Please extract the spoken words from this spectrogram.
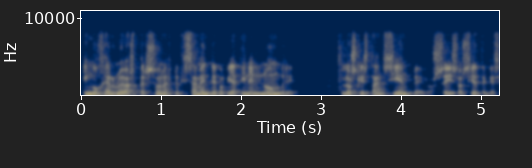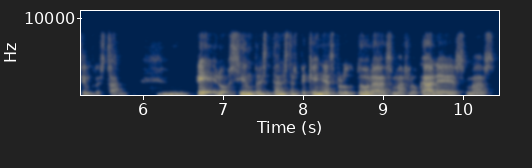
en coger nuevas personas precisamente porque ya tienen nombre, los que están siempre, los seis o siete que siempre están. Pero siempre están estas pequeñas productoras más locales, más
